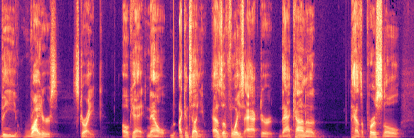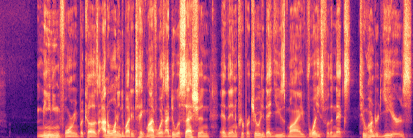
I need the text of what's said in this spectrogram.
The writers' strike. Okay, now I can tell you, as a voice actor, that kind of has a personal meaning for me because I don't want anybody to take my voice. I do a session and then in perpetuity they use my voice for the next 200 years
